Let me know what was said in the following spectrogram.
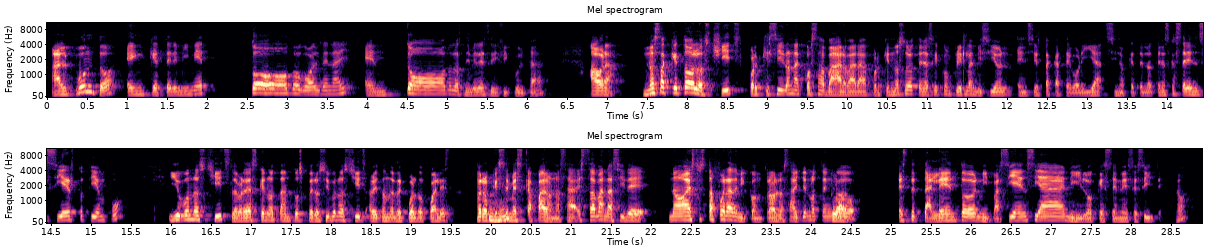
al punto en que terminé todo GoldenEye en todos los niveles de dificultad. Ahora, no saqué todos los cheats porque sí era una cosa bárbara, porque no solo tenías que cumplir la misión en cierta categoría, sino que te lo tenías que hacer en cierto tiempo. Y hubo unos cheats, la verdad es que no tantos, pero sí hubo unos cheats, ahorita no recuerdo cuáles, pero que se me escaparon. O sea, estaban así de, no, esto está fuera de mi control. O sea, yo no tengo este talento, ni paciencia, ni lo que se necesite, ¿no?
